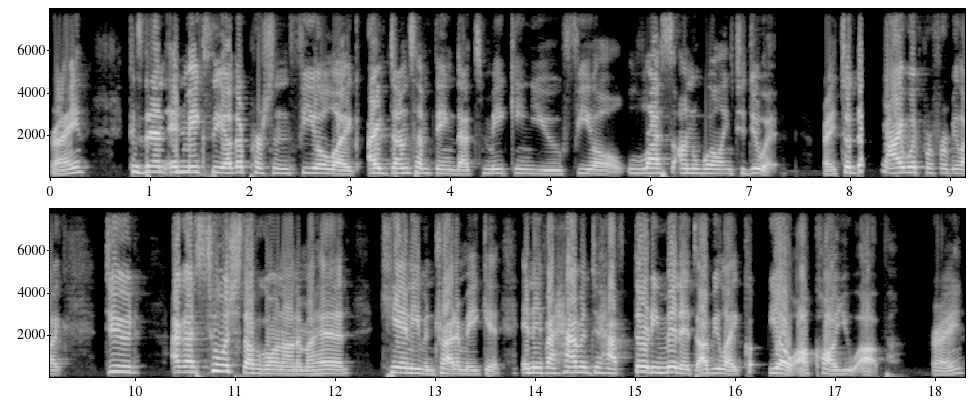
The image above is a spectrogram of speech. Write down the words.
right because then it makes the other person feel like i've done something that's making you feel less unwilling to do it right so i would prefer be like dude I got too much stuff going on in my head. Can't even try to make it. And if I happen to have 30 minutes, I'll be like, yo, I'll call you up. Right.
